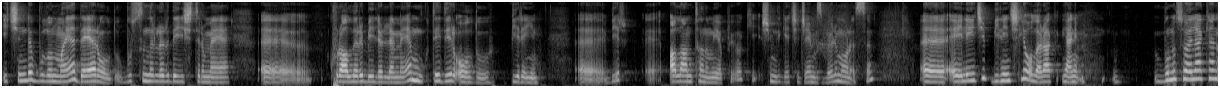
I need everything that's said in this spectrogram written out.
içinde bulunmaya değer olduğu, bu sınırları değiştirmeye, e, kuralları belirlemeye muktedir olduğu bireyin e, bir e, alan tanımı yapıyor ki şimdi geçeceğimiz bölüm orası. E, eyleyici bilinçli olarak yani bunu söylerken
